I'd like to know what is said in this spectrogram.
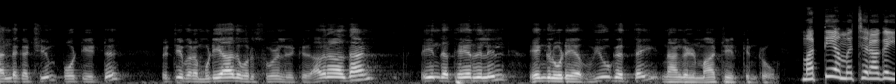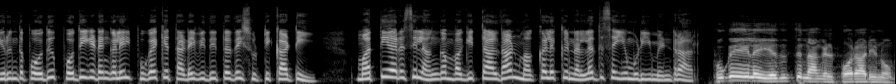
எந்த கட்சியும் போட்டியிட்டு வெற்றி பெற முடியாத ஒரு சூழல் இருக்குது. அதனால்தான் இந்த தேர்தலில் எங்களுடைய வியூகத்தை நாங்கள் மாற்றியிருக்கின்றோம். மத்திய அமைச்சராக இருந்தபோது பொது இடங்களில் புகைக்க தடை விதித்ததை சுட்டிக்காட்டி மத்திய அரசில் அங்கம் வகித்தால்தான் மக்களுக்கு நல்லது செய்ய முடியும் என்றார். புகையிலை எதிர்த்து நாங்கள் போராடினோம்.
